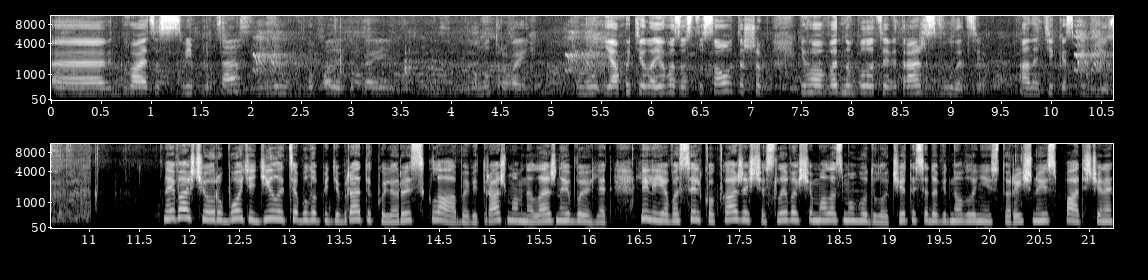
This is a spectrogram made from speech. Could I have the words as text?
е, відбувається свій процес, він виходить такий м, перламутровий. Тому я хотіла його застосовувати, щоб його видно було цей вітраж з вулиці, а не тільки з під'їзду. Найважче у роботі ділиця було підібрати кольори скла, аби вітраж мав належний вигляд. Лілія Василько каже, щаслива, що мала змогу долучитися до відновлення історичної спадщини,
